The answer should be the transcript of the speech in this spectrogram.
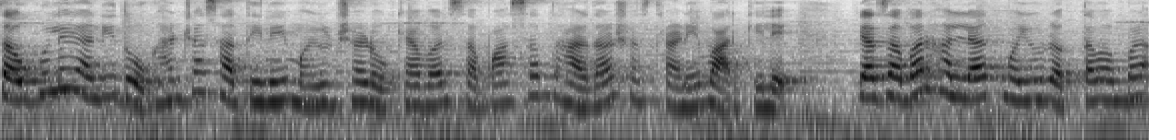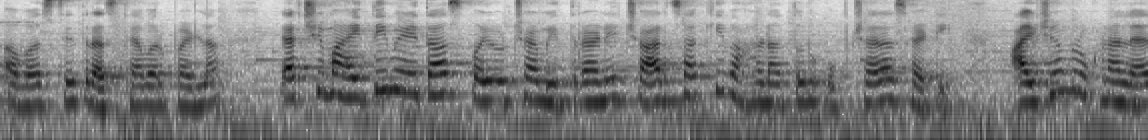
चौगुले यांनी दोघांच्या साथीने मयूरच्या डोक्यावर सपासप धारदार शस्त्राने वार केले. या जबर हल्ल्यात मयूर रक्तबंबळ अवस्थेत रस्त्यावर पडला. याची माहिती मिळताच मयूरच्या मित्राने चारचाकी वाहनातून उपचारासाठी आयजम रुग्णालयात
